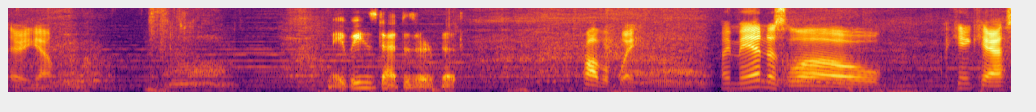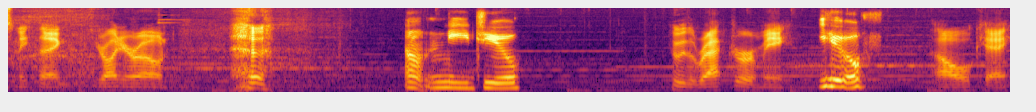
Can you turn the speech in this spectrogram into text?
There you go. Maybe his dad deserved it. Probably. My mana's low. I can't cast anything. You're on your own. I don't need you. Who, the raptor or me? You. Oh, okay.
